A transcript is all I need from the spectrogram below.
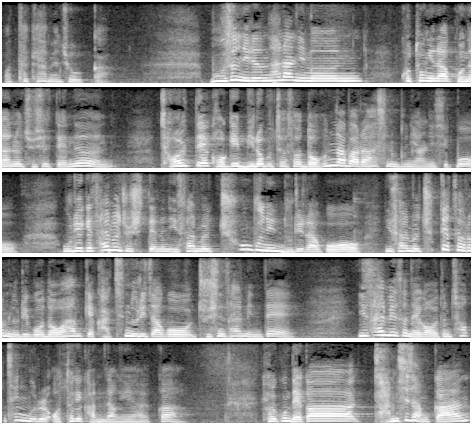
어떻게 하면 좋을까? 무슨 일이든 하나님은 고통이나 고난을 주실 때는 절대 거기에 밀어붙여서 너 혼나봐라 하시는 분이 아니시고 우리에게 삶을 주실 때는 이 삶을 충분히 누리라고 이 삶을 축제처럼 누리고 너와 함께 같이 누리자고 주신 삶인데 이 삶에서 내가 얻은 책무를 어떻게 감당해야 할까? 결국 내가 잠시 잠깐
